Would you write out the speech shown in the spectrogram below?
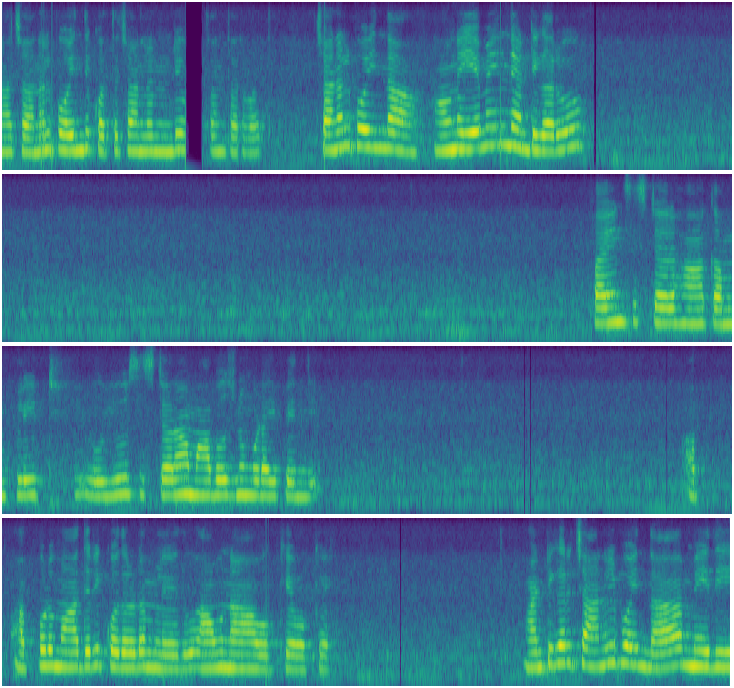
నా ఛానల్ పోయింది కొత్త ఛానల్ నుండి వస్తాను తర్వాత. ఛానల్ పోయిందా? అవునా ఏమైంది ఆంటీ గారు? ఫైన్ సిస్టర్ హా కంప్లీట్ యూ సిస్టరా మా భోజనం కూడా అయిపోయింది. అప్పుడు మాదిరి కుదరడం లేదు. అవునా? Okay okay. ఆంటీ గారి ఛానల్ పోయిందా? మీది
